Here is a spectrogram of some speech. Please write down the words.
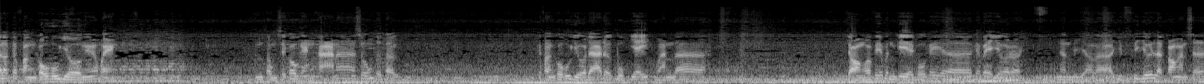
Đó là cái phần cổ hữu dừa nha các bạn. Anh Tùng sẽ cố gắng thả nó xuống từ từ. Cái phần cổ hữu dừa đã được buộc dây và anh đã tròn vào phía bên kia của cái ờ, cái bè dừa rồi. Nên bây giờ là ở phía dưới là con anh sẽ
